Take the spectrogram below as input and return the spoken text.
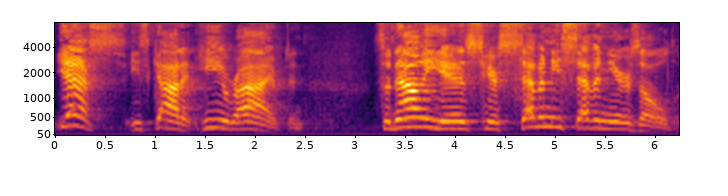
yes, he's got it. He arrived. And So now he is here, 77 years old.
